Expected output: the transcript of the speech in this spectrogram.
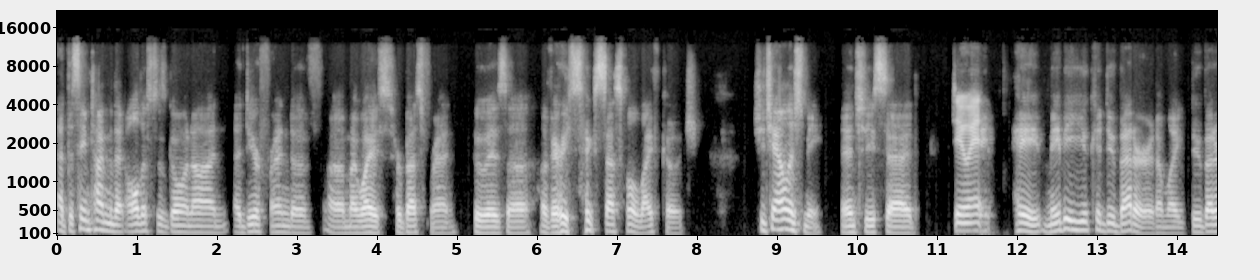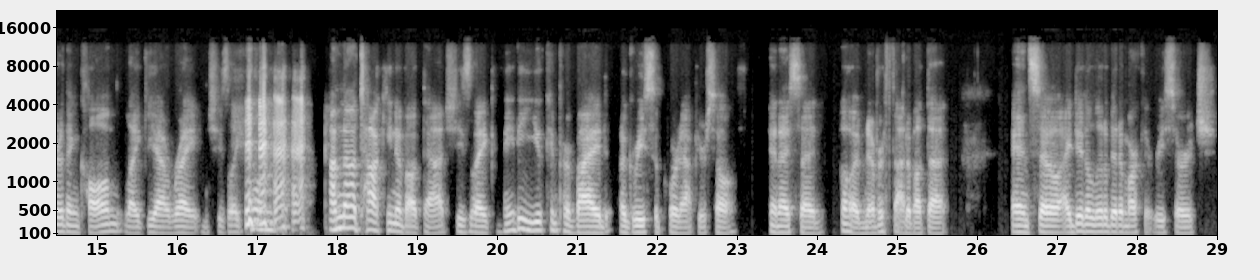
at the same time that all this is going on a dear friend of uh, my wife's her best friend who is a, a very successful life coach she challenged me and she said do it hey, maybe you could do better. And I'm like, do better than calm? Like, yeah, right. And she's like, no, I'm, I'm not talking about that. She's like, maybe you can provide a grief support app yourself. And I said, oh, I've never thought about that. And so I did a little bit of market research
